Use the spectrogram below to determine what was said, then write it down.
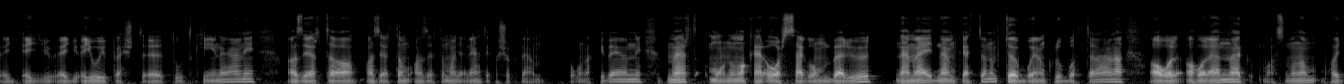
egy, egy, egy, egy Újpest e, tud kínálni, azért a, azért, a, azért a magyar játékosok nem fognak idejönni, mert mondom, akár országon belül nem egy, nem kettő, hanem több olyan klubot találnak, ahol, ahol ennek azt mondom, hogy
